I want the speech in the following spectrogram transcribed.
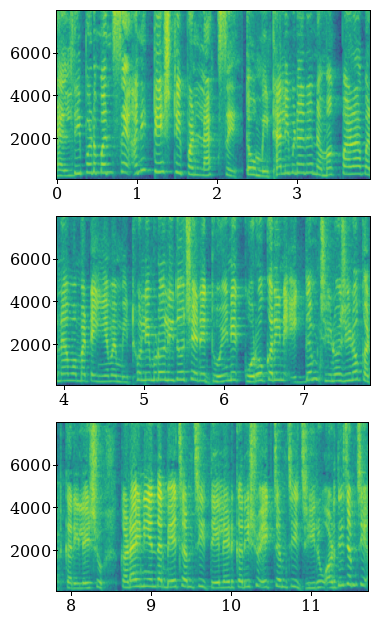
હેલ્ધી પણ બનશે અને ટેસ્ટી પણ લાગશે. તો મીઠા લીમડાના નમકપારા બનાવવા માટે અહીંયા મેં મીઠો લીમડો લીધો છે અને ધોઈને કોરો કરીને એકદમ ઝીણો ઝીણો કટ કરી લઈશું. કડાઈની અંદર બે ચમચી તેલ એડ કરીશું, એક ચમચી જીરું, અડધી ચમચી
